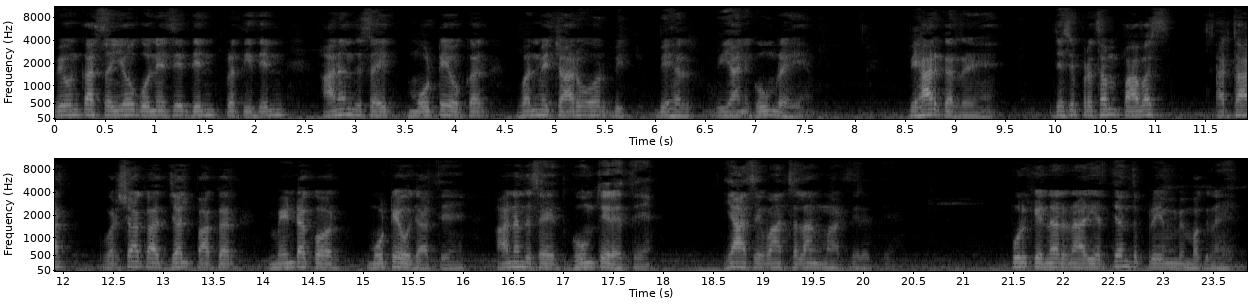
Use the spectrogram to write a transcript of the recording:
वे उनका संयोग होने से दिन प्रतिदिन आनंद सहित मोटे होकर वन में चारों ओर बिहर, यानी घूम रहे हैं। विहार कर रहे हैं। जैसे प्रथम पावस, अर्थात वर्षा का जल पाकर मेंढक और मोटे हो जाते हैं, आनंद सहित घूमते रहते हैं। यहाँ से वहाँ छलांग मारते रहते हैं। पुर के नर नारी अत्यंत प्रेम में मग्न है।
